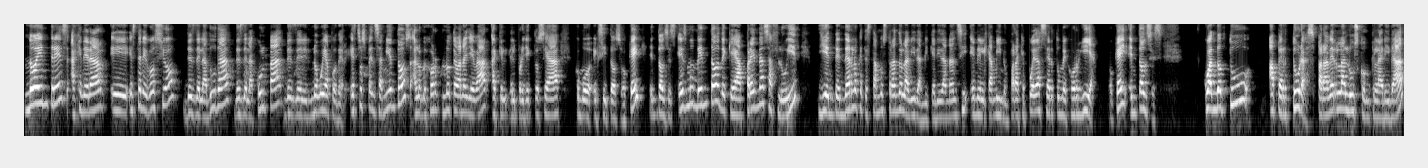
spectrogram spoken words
No entres a generar eh, este negocio desde la duda, desde la culpa, desde no voy a poder. Estos pensamientos a lo mejor no te van a llevar a que el proyecto sea como exitoso, ¿ok? Entonces, es momento de que aprendas a fluir y entender lo que te está mostrando la vida, mi querida Nancy, en el camino para que puedas ser tu mejor guía, ¿ok? Entonces, cuando tú aperturas para ver la luz con claridad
